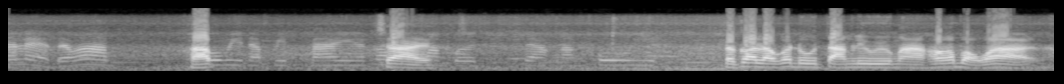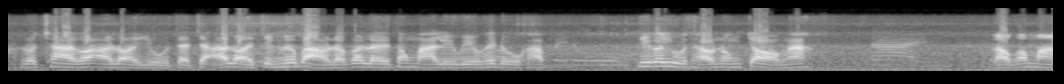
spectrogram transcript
นั่นแหละแต่ว่าครับ โควิดอะปิดไปแล้วก็ใช่ มาเปิด จากหลังโควิดแล้วก็เราก็ดูตามรีวิวมาเขาก็บอกว่ารสชาติก็อร่อยอยู่ แต่จะอร่อยจริงหรือเปล่า เราก็เลยต้องมารีวิวให้ดูครับ ไปดูนี่ก็อยู่แถวหนองจอกนะ ใช่เราก็มา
